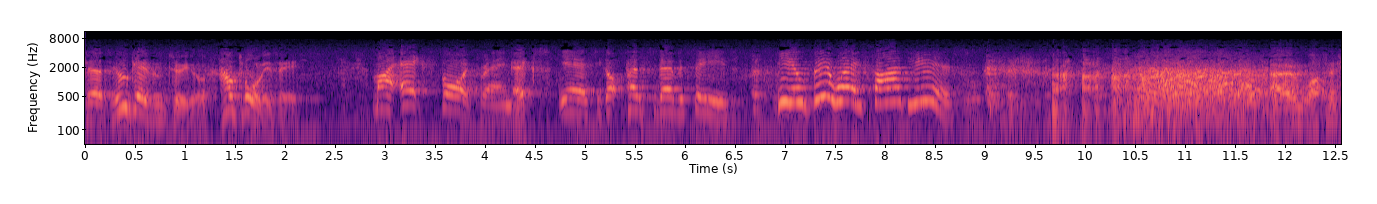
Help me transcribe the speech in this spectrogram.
Yes, who gave them to you? How tall is he? My ex-boyfriend. Ex? Yes, he got posted overseas. He'll be away five years. Oh, what a Oh,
